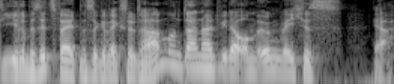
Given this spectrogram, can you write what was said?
die ihre Besitzverhältnisse gewechselt haben und dann halt wieder um irgendwelches, ja,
